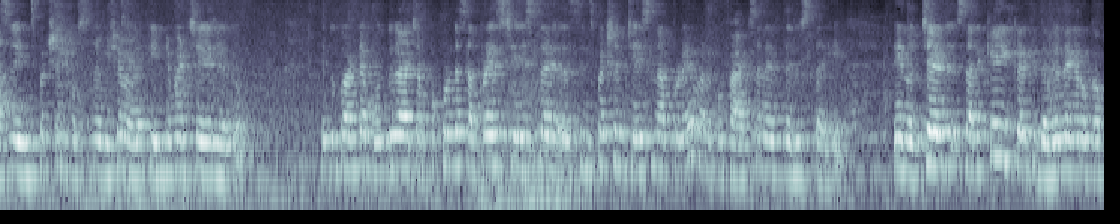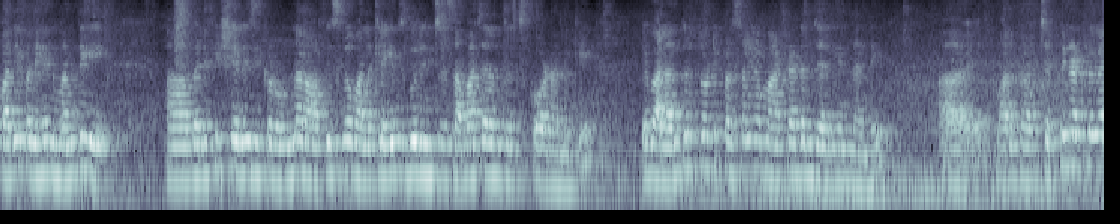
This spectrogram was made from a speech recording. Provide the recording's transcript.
అసలు ఇన్స్పెక్షన్కి వస్తున్న విషయం ఎవరికి ఇంటిమేట్ చేయలేదు. ఎందుకంటే ముందుగా చెప్పకుండా సర్ప్రైజ్ చేస్తే ఇన్స్పెక్షన్ చేసినప్పుడే మనకు ఫ్యాక్ట్స్ అనేవి తెలుస్తాయి. నేను వచ్చేసరికి ఇక్కడికి దగ్గర దగ్గర ఒక పది పదిహేను మంది బెనిఫిషియరీస్ ఇక్కడ ఉన్నారు ఆఫీస్లో వాళ్ళ క్లెయిమ్స్ గురించి సమాచారం తెలుసుకోవడానికి. వాళ్ళందరితోటి పర్సనల్గా మాట్లాడడం జరిగిందండి. ఆ, చెప్పినట్లుగా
